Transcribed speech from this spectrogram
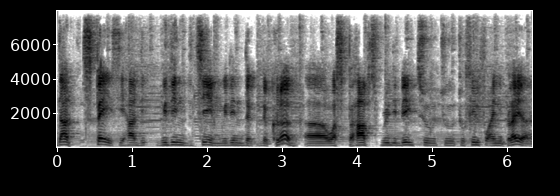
that space he had within the team, within the, the club, uh, was perhaps really big to, to to fill for any player.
